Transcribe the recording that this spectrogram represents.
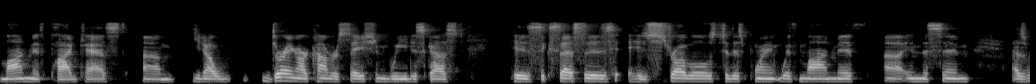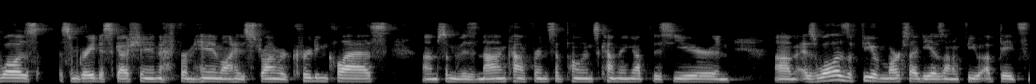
Monmouth Podcast. Um, you know, during our conversation, we discussed his successes, his struggles to this point with Monmouth uh, in the sim, as well as some great discussion from him on his strong recruiting class, um, some of his non-conference opponents coming up this year, and um, as well as a few of Marc's ideas on a few updates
